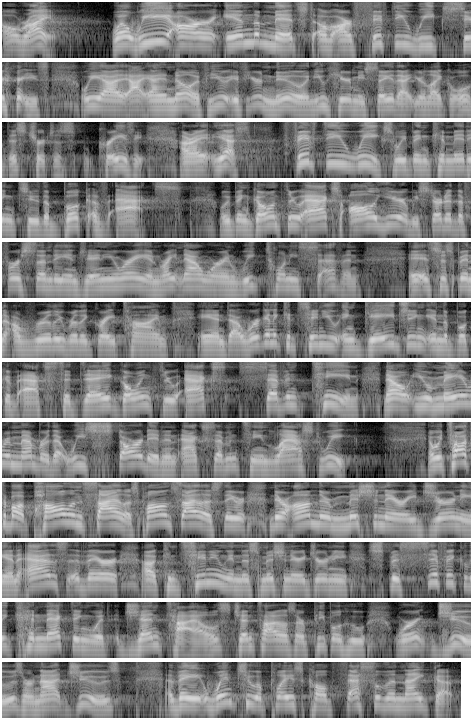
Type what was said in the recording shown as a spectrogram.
All right. Well, we are in the midst of our 50 week series. We, I, I, know if, you, if you're new and you hear me say that, you're like, oh, this church is crazy. All right, yes, 50 weeks we've been committing to the book of Acts. We've been going through Acts all year. We started the first Sunday in January, and right now we're in week 27. It's just been a really, really great time. And uh, we're going to continue engaging in the book of Acts today, going through Acts 17. Now, you may remember that we started in Acts 17 last week. And we talked about Paul and Silas. Paul and Silas, they were, they're on their missionary journey. And as they're uh, continuing in this missionary journey, specifically connecting with Gentiles, Gentiles are people who weren't Jews or not Jews, they went to a place called Thessalonica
